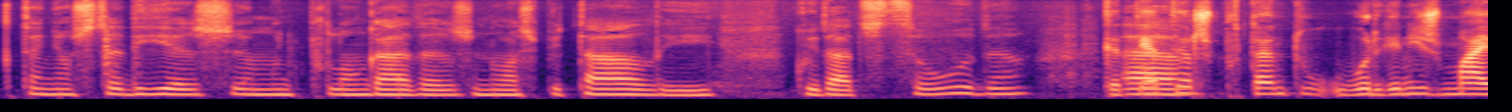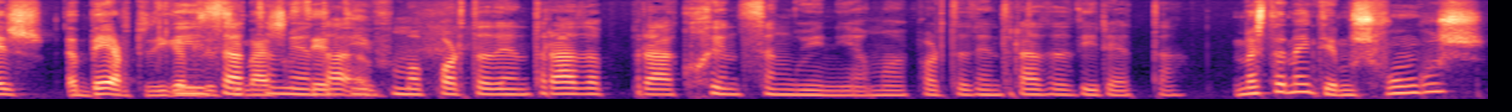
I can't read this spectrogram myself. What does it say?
que tenham estadias muito prolongadas no hospital e cuidados de saúde. Catéteres, ah, portanto, o organismo mais aberto, digamos assim, mais receptivo. uma porta de entrada para a corrente sanguínea, uma porta de entrada direta. Mas também temos fungos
